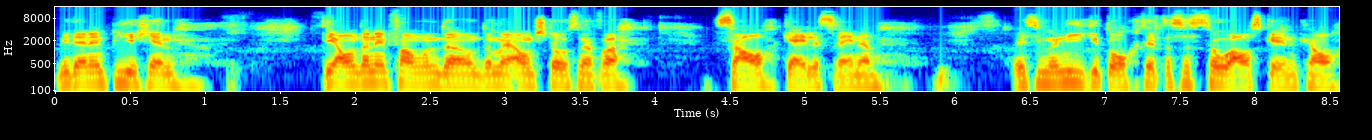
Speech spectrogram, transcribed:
mit einem Bierchen die anderen empfangen und, und einmal anstoßen auf ein sau geiles Rennen. Weil ich mir nie gedacht hätte, dass es so ausgehen kann.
